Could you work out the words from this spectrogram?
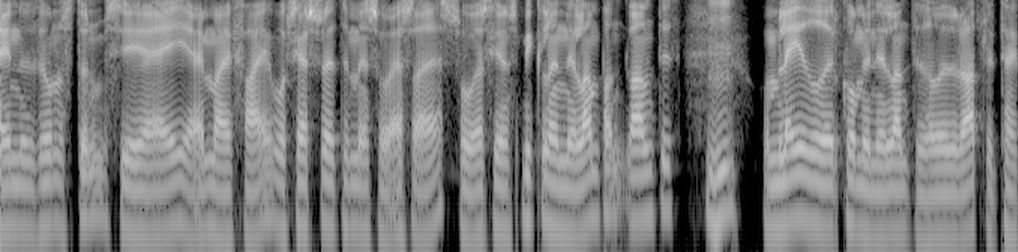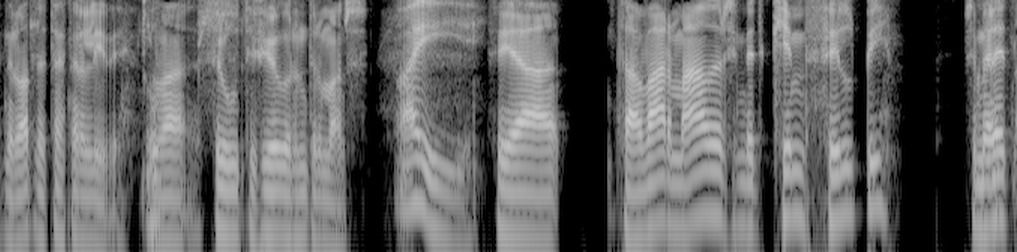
leinið þjónustunum, CIA, MI5 og sérsveitum eins og SAS og er síðan smiklan í landið. Mhm. og um leið og þeir komin í landið þá eru allir teknir og allir teknir að lífi. Svona 3-400 manns. Æ, því að það var maður sem heit Kim Philby sem er einn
